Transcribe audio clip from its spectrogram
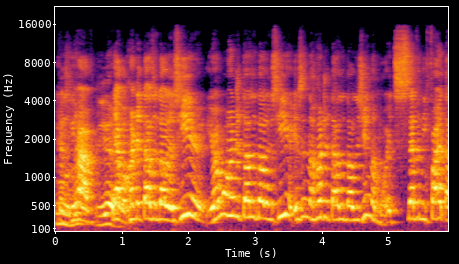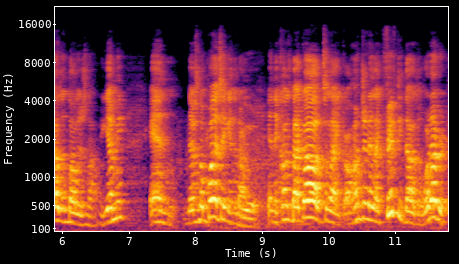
Because mm-hmm. you have yeah. you have hundred thousand dollars here. Your one hundred thousand dollars here isn't a hundred thousand dollars here no more. It's seventy five thousand dollars now. You get me? And there's no point in taking it out. Yeah. And it comes back up to like a hundred and like fifty thousand, whatever.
